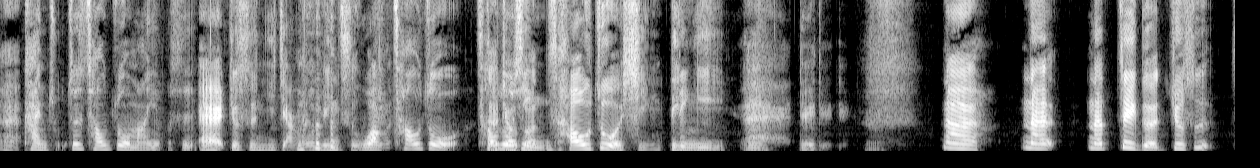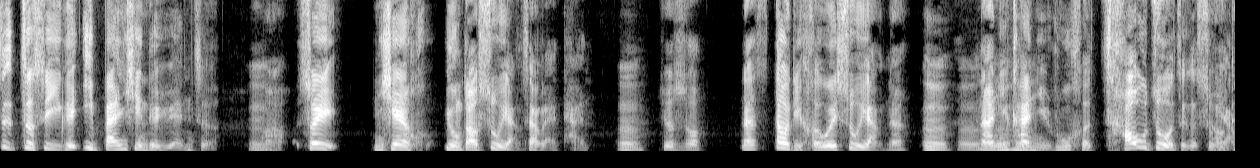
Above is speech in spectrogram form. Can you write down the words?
哎看出？这是操作吗？也不是。哎，就是你讲，我名词忘了。操作，操作性，操作型定义。定义哎，对对对。嗯、那那。那这个就是这这是一个一般性的原则，嗯啊，所以你现在用到素养上来谈，嗯，就是说，那到底何为素养呢？嗯嗯，那你看你如何操作这个素养？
